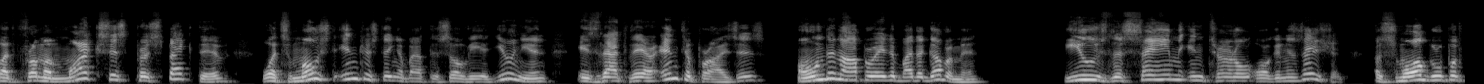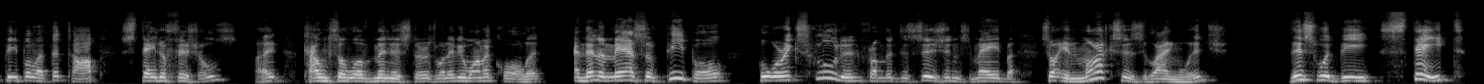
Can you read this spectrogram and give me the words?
But from a Marxist perspective, what's most interesting about the Soviet Union is that their enterprises, owned and operated by the government, use the same internal organization. A small group of people at the top, state officials, right? Council of ministers, whatever you want to call it, and then a mass of people who were excluded from the decisions made. By, so, in Marx's language, this would be state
